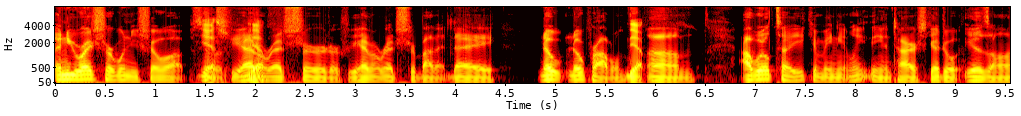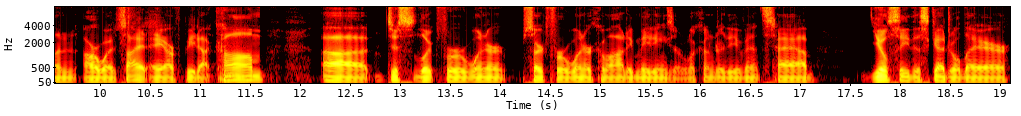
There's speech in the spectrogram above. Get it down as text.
And you register when you show up. So Yes. if you haven't Yeah. registered or if you haven't registered by that day, no no problem. Yep. Um I will tell you conveniently, the entire schedule is on our website, arfb.com. Uh, just look for winter, search for winter commodity meetings or look under the events tab. You'll see the schedule there.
